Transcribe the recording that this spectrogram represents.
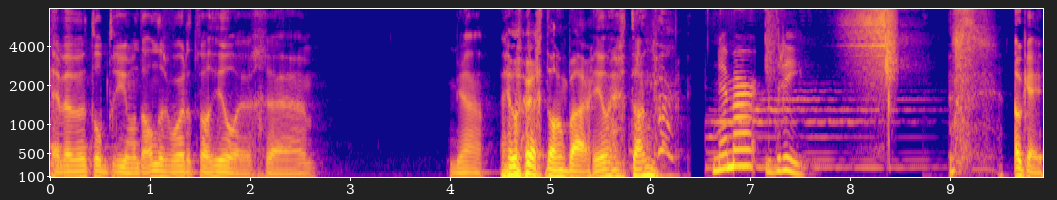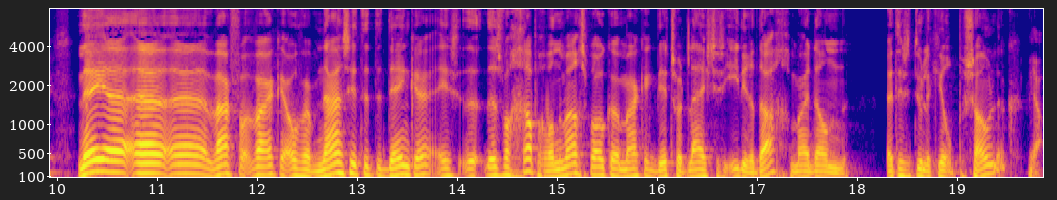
En we hebben een top 3, want anders wordt het wel heel erg... eh, ja, Heel erg dankbaar. heel erg dankbaar. Nummer 3. Oké, nee, eh, eh, eh, waar, waar ik over heb na zitten te denken is... Dat is wel grappig, want normaal gesproken maak ik dit soort lijstjes iedere dag. Maar dan, het is natuurlijk heel persoonlijk. Ja.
